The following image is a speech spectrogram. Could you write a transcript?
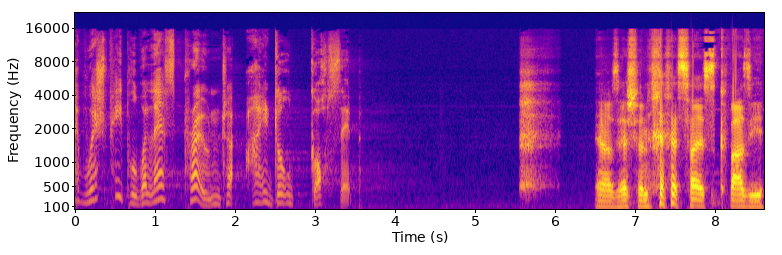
I wish people were less prone to idle gossip. Ja, sehr schön. Das heißt quasi,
